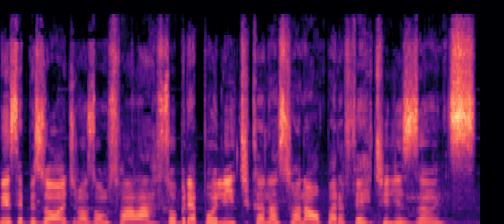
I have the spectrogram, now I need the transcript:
Nesse episódio, nós vamos falar sobre a Política Nacional para Fertilizantes.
